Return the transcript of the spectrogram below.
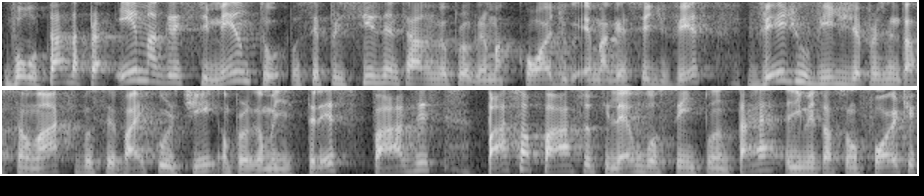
voltada para emagrecimento, você precisa entrar no meu programa Código Emagrecer de Vez. Veja o vídeo de apresentação lá que você vai curtir. É um programa de três fases, passo a passo, que levam você a implantar alimentação forte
